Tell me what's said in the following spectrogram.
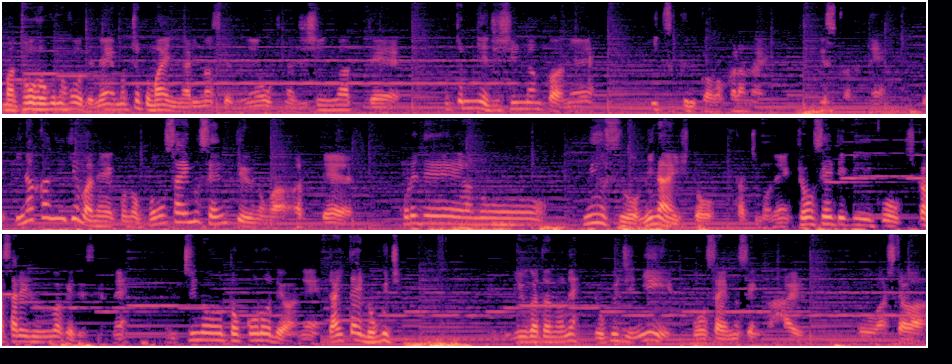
まあ、東北の方でね、もうちょっと前になりますけどね、大きな地震があって、本当にね、地震なんかはね、いつ来るかわからないですからね。で田舎に行けばね、この防災無線っていうのがあって、これで、あの、ニュースを見ない人たちもね、強制的にこう聞かされるわけですよね。うちのところではね、だいたい6時。夕方のね、6時に防災無線が入る。明日は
